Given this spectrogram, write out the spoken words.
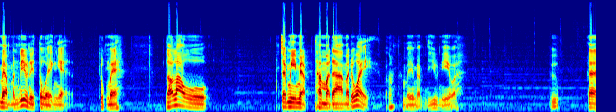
แมปมันก็อยู่ในตัวอย่างเงี้ยถูกไหมแล้วเราจะมีแมปธรรมดามาด้วยทำไมแมปนี้อยู่นี่วะอึ๊บอะ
